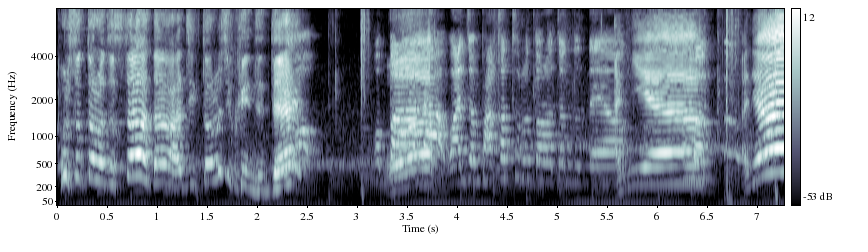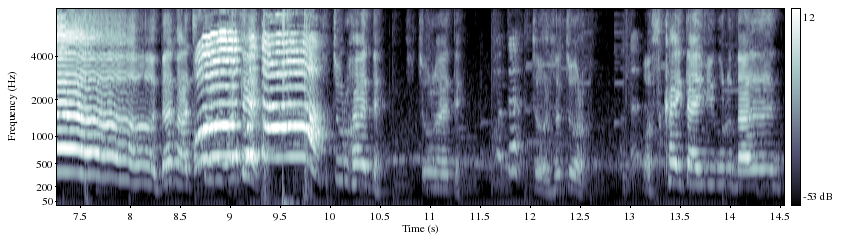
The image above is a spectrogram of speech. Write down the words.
벌써 떨어졌어? 난 아직 떨어지고 있는데. 어, 오빠 와. 나 완전 바깥으로 떨어졌는데요. 아니야. 아니야. 난 아직 돼. 저쪽으로 가야 돼. 저쪽으로 가야 돼. 어때? 저쪽으로 저쪽으로. 어때? 어, 스카이 다이빙으로 나는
